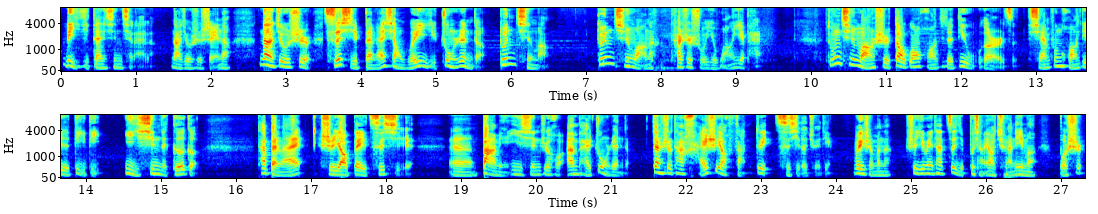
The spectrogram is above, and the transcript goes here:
立即担心起来了。那就是谁呢？那就是慈禧本来想委以重任的敦亲王。敦亲王呢，他是属于王爷派。敦亲王是道光皇帝的第五个儿子，咸丰皇帝的弟弟，奕欣的哥哥。他本来是要被慈禧，嗯，罢免奕欣之后安排重任的，但是他还是要反对慈禧的决定。为什么呢？是因为他自己不想要权力吗？不是，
